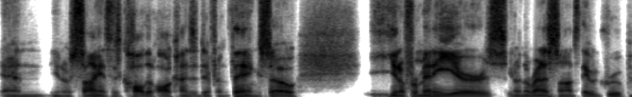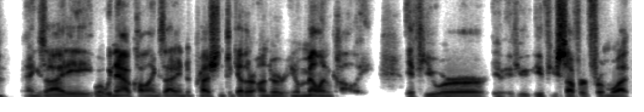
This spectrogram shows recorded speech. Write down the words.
and you know, science has called it all kinds of different things. So, you know, for many years, you know, in the Renaissance, they would group anxiety, what we now call anxiety and depression, together under, you know, melancholy if you were if you if you suffered from what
